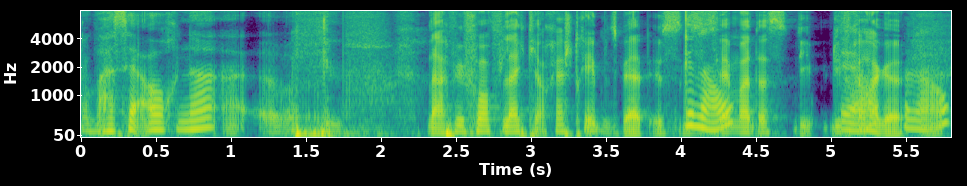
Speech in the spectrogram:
Was ja auch, ne? äh, nach wie vor vielleicht ja auch erstrebenswert ist. Das Genau. ist ja immer das, die, die ja, Frage. Genau.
